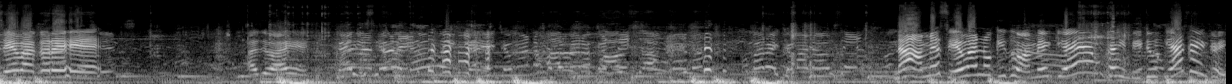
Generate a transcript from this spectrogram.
સેવા કરે છે આજો આયે ના અમે સેવાનું કીધું. અમે કેમ કઈ? બીજું ક્યાં કઈ કઈ?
